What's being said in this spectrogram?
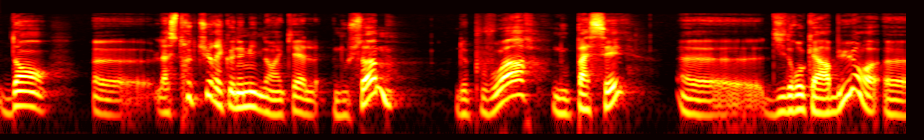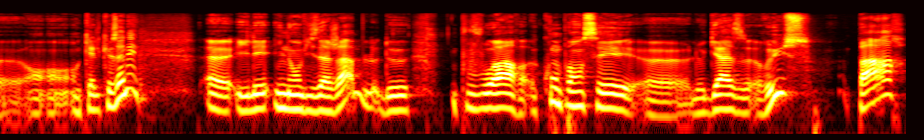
dans euh, la structure économique dans laquelle nous sommes, de pouvoir nous passer d'hydrocarbures en, quelques années. Euh, il est inenvisageable de pouvoir compenser euh, le gaz russe par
